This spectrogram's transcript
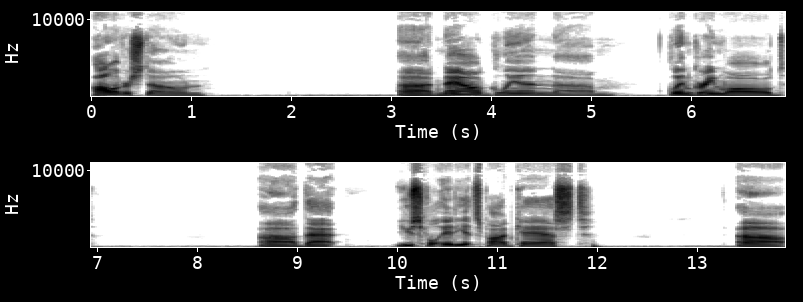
Oliver Stone, uh, now Glenn um, Glenn Greenwald, uh, that Useful Idiots podcast. Uh,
